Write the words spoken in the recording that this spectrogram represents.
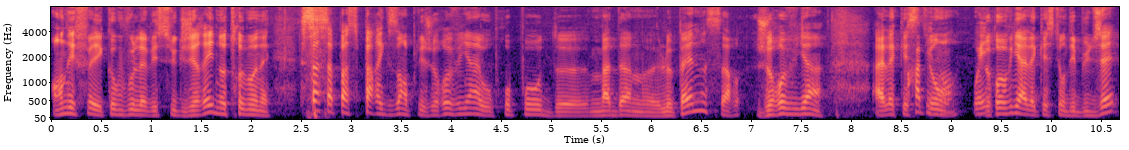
en effet, et comme vous l'avez suggéré, notre monnaie. Ça, ça passe par exemple, et je reviens aux propos de Madame Le Pen, ça- je reviens à la question, oui. je reviens à la question des budgets.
